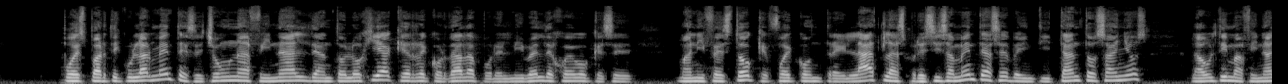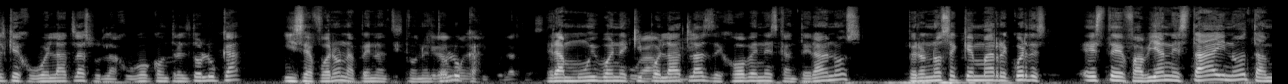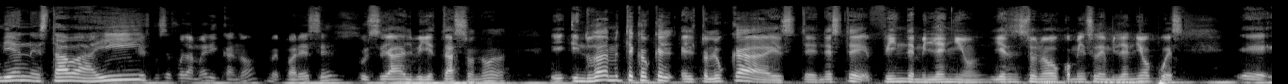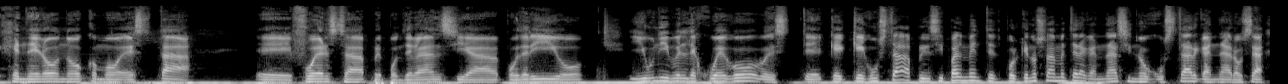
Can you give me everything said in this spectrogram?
pues particularmente se echó una final de antología que es recordada por el nivel de juego que se manifestó que fue contra el Atlas precisamente hace veintitantos años la última final que jugó el Atlas, pues la jugó contra el Toluca y se fueron a penaltis con el Toluca. Era muy buen equipo el Atlas de jóvenes canteranos, pero no sé qué más recuerdes. Este Fabián está ahí, ¿no? También estaba ahí. Después se fue a América, ¿no? Me parece. Pues ya el billetazo, ¿no? Indudablemente creo que el, Toluca, este, en este fin de milenio y en este nuevo comienzo de milenio, pues, eh, generó, ¿no? Como esta, eh, fuerza, preponderancia, poderío y un nivel de juego este que, que gustaba principalmente porque no solamente era ganar sino gustar ganar. O sea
